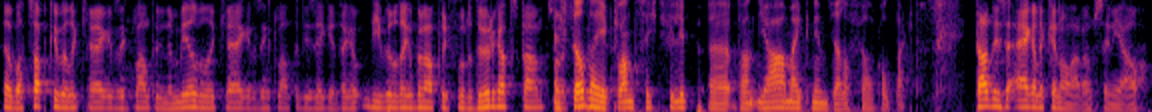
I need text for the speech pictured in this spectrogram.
een WhatsAppje willen krijgen, zijn klanten die een mail willen krijgen, zijn klanten die zeggen dat die willen dat je bijna terug voor de deur gaat staan. En stel dat je klant zegt, Filip, uh, van ja, maar ik neem zelf wel contact. Dat is eigenlijk een alarmsignaal.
